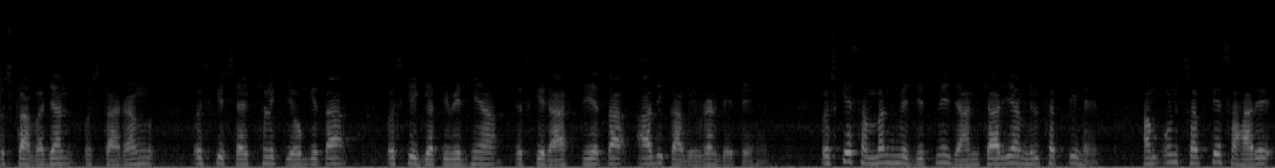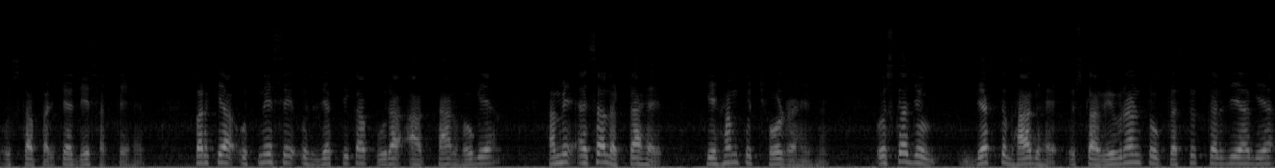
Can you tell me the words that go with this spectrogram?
उसका वज़न, उसका रंग, उसकी शैक्षणिक योग्यता उसकी गतिविधियाँ, उसकी राष्ट्रीयता आदि का विवरण देते हैं। उसके संबंध में जितनी जानकारियाँ मिल सकती हैं, हम उन सब के सहारे उसका परिचय दे सकते हैं। पर क्या उतने से उस व्यक्ति का पूरा आख्यान हो गया? हमें ऐसा लगता है कि हम कुछ छोड़ रहे हैं। उसका जो व्यक्त भाग है, उसका विवरण तो प्रस्तुत कर दिया गया,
